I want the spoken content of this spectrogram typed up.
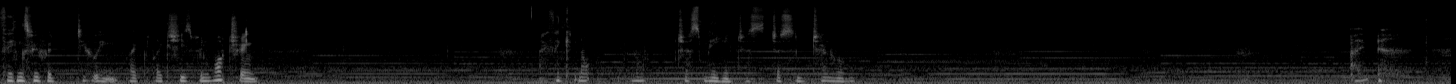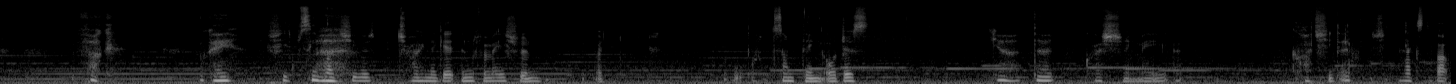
things we were doing, like like she's been watching. I think not not just me, just just in general. I Fuck. Okay. She seemed like she was trying to get information, but something, or just Yeah, that questioning me. God, she That- she asked about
